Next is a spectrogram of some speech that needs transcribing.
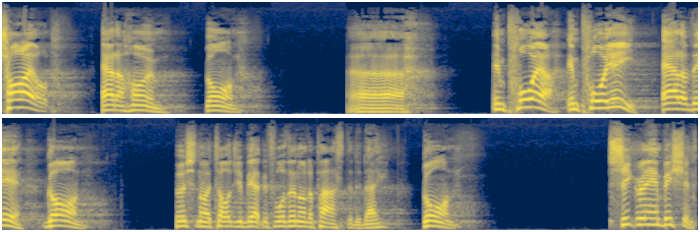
child, out of home, gone. Uh, employer, employee, out of there, gone. Person I told you about before, they're not a pastor today, gone. Secret ambition,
